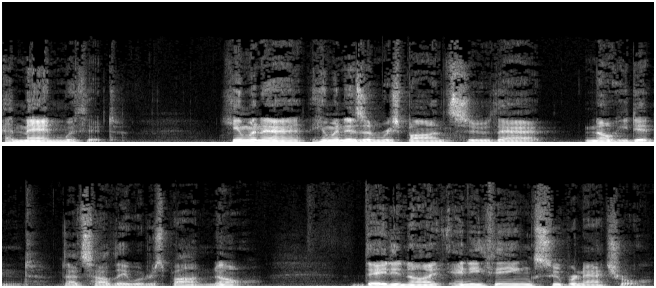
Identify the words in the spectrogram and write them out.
and man with it. Human, humanism responds to that no, he didn't. That's how they would respond. No. They deny anything supernatural,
